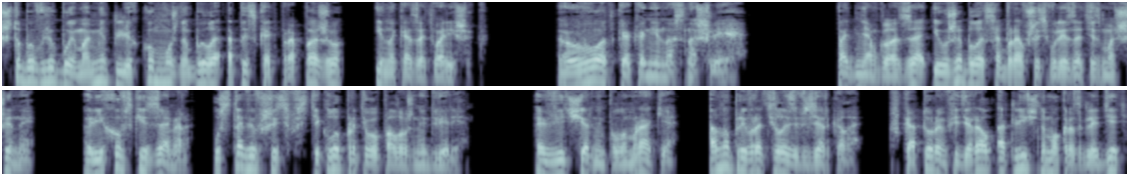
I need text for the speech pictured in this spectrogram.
чтобы в любой момент легко можно было отыскать пропажу и наказать воришек. Вот как они нас нашли. Подняв глаза и уже было собравшись вылезать из машины, Риховский замер, уставившись в стекло противоположной двери. В вечернем полумраке оно превратилось в зеркало, в котором федерал отлично мог разглядеть,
